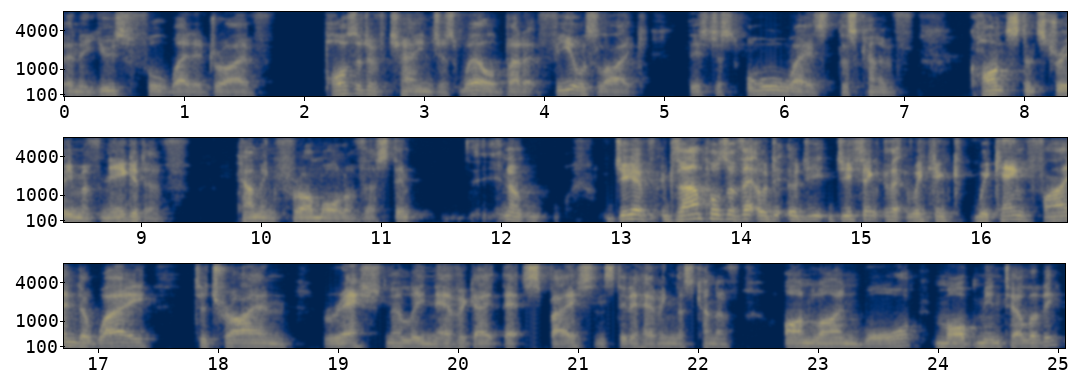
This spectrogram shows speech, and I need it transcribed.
in a useful way to drive positive change as well. But it feels like there's just always this kind of constant stream of negative coming from all of this. Then, you know, do you have examples of that, or do, or do, you, do you think that we can we can find a way to try and rationally navigate that space instead of having this kind of online war mob mentality?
